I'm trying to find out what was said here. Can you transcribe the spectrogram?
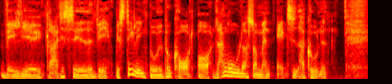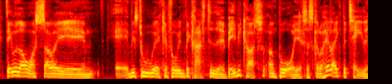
vælge gratis sæde ved bestilling, både på kort og langruter, som man altid har kunnet. Derudover så øh, øh, hvis du øh, kan få en bekræftet øh, babycot ombord, ja, så skal du heller ikke betale.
